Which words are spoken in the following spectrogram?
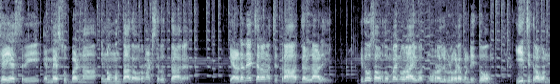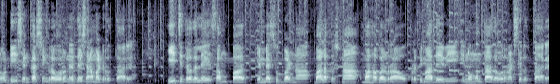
ಜಯಶ್ರೀ ಎಂ ಎಸ್ ಸುಬ್ಬಣ್ಣ ಇನ್ನು ಮುಂತಾದವರು ನಟಿಸಿರುತ್ತಾರೆ. ಎರಡನೇ ಚಲನಚಿತ್ರ ದಳ್ಳಾಳಿ ಇದು ಸಾವಿರದ ಒಂಬೈನೂರ ಐವತ್ತ್ಮೂರರಲ್ಲಿ ಬಿಡುಗಡೆಗೊಂಡಿದ್ದು. ಈ ಚಿತ್ರವನ್ನು ಡಿ ಶಂಕರ್ ಸಿಂಗ್ ರವರು ನಿರ್ದೇಶನ ಮಾಡಿರುತ್ತಾರೆ. ಈ ಚಿತ್ರದಲ್ಲಿ ಸಂಪತ್, ಎಂ ಎಸ್ ಸುಬ್ಬಣ್ಣ, ಬಾಲಕೃಷ್ಣ, ಮಹಾಬಲರಾವ್ ಪ್ರತಿಮಾದೇವಿ ಇನ್ನು ಮುಂತಾದವರು ನಟಿಸಿರುತ್ತಾರೆ.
